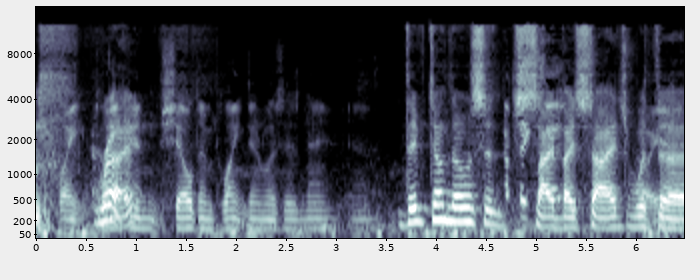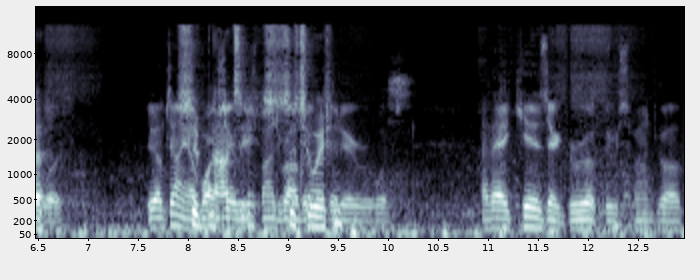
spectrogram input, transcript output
Plank, Right. And Sheldon Plankton was his name. Yeah. They've done those in side so. by sides with oh, yeah, the. it was. Dude, I'm telling you, I've Soup watched Nazi every SpongeBob situation. episode ever was. I've had kids that grew up through SpongeBob.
